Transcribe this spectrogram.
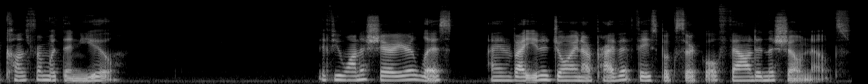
It comes from within you. If you want to share your list, I invite you to join our private Facebook circle found in the show notes.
